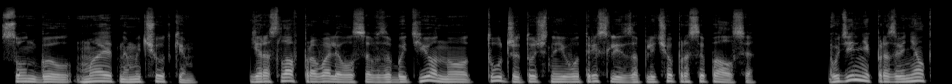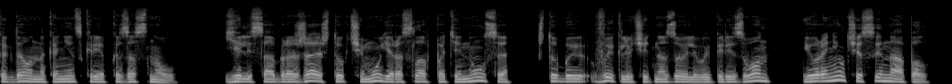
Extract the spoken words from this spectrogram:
сон был маятным и чутким. Ярослав проваливался в забытье, но тут же точно его трясли за плечо, просыпался. Будильник прозвенел, когда он, наконец, крепко заснул. Еле соображая, что к чему, Ярослав потянулся, чтобы выключить назойливый перезвон, и уронил часы на пол.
